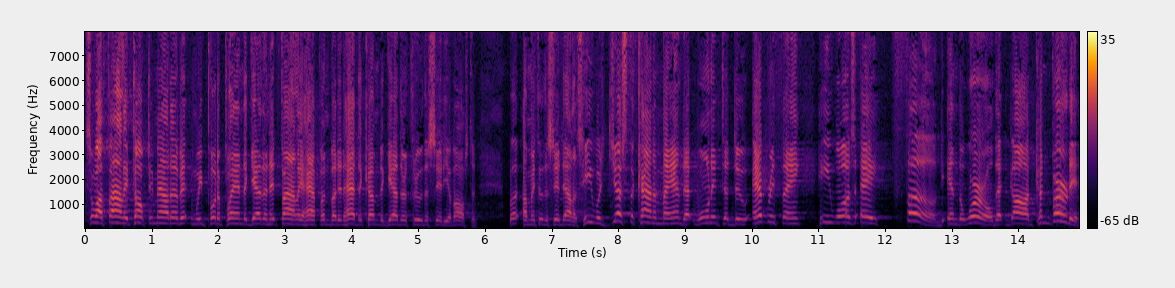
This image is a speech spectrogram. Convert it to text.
So I finally talked him out of it, and we put a plan together, and it finally happened, but it had to come together through the city of Austin but I mean through the city of Dallas. He was just the kind of man that wanted to do everything. He was a thug in the world that God converted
